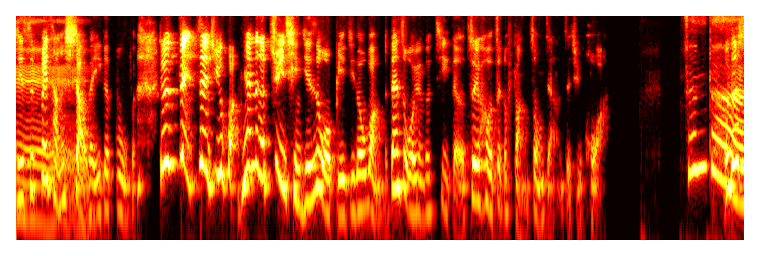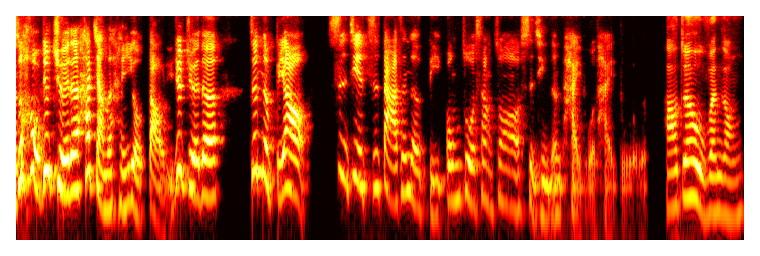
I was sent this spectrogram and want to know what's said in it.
其实是非常小的一个部分。就是这这句话，你看那个剧情，其实我别集都忘了，但是我永远都记得最后这个房仲讲的这句话。真的，我那时候我就觉得他讲的很有道理，就觉得。”真的不要世界之大，真的比工作上重要的事情真的太多太多了。好，最后五分钟，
